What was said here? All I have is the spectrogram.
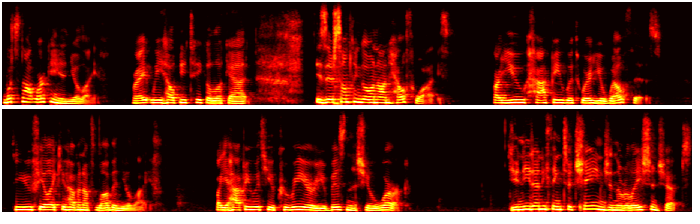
what's not working in your life, right? We help you take a look at is there something going on health wise? Are you happy with where your wealth is? Do you feel like you have enough love in your life? Are you happy with your career, your business, your work? Do you need anything to change in the relationships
